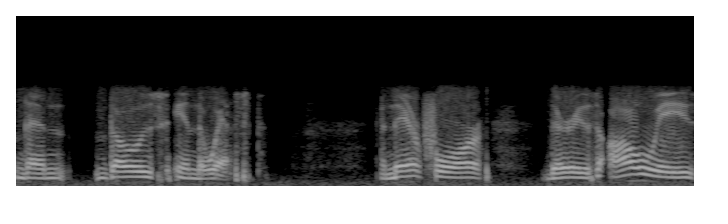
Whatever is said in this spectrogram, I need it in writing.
than those in the West. And therefore, there is always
